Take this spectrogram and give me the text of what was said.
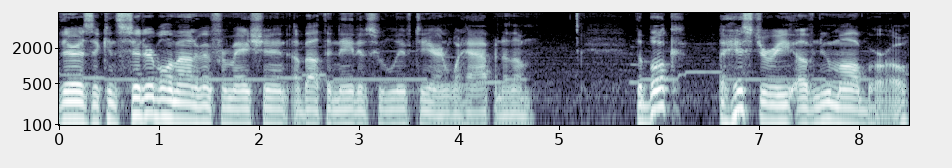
there is a considerable amount of information about the natives who lived here and what happened to them. The book, A History of New Marlborough,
